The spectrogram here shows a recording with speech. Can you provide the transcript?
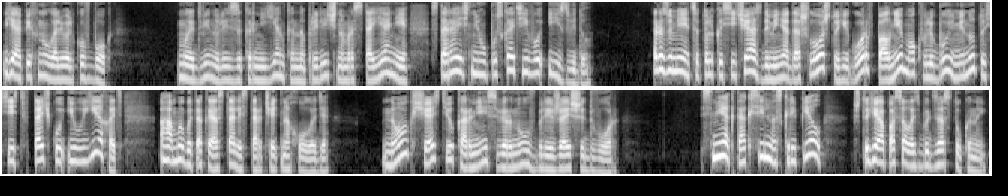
Я опихнула Лёльку в бок. Мы двинулись за Корниенко на приличном расстоянии, стараясь не упускать его из виду. Разумеется, только сейчас до меня дошло, что Егор вполне мог в любую минуту сесть в тачку и уехать, а мы бы так и остались торчать на холоде. Но, к счастью, Корней свернул в ближайший двор. Снег так сильно скрипел, что я опасалась быть застуканной.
